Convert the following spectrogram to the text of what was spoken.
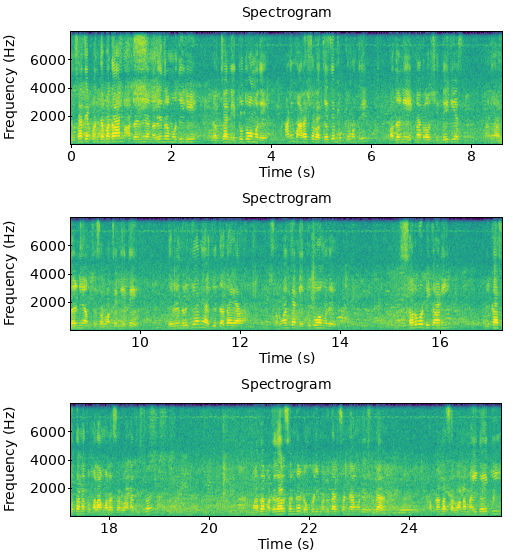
देशाचे पंतप्रधान आदरणीय नरेंद्र मोदीजी यांच्या नेतृत्वामध्ये आणि महाराष्ट्र राज्याचे मुख्यमंत्री आदरणीय एकनाथराव शिंदेजी असतील आणि आदरणीय आमचे सर्वांचे नेते देवेंद्रजी आणि अजितदादा या सर्वांच्या नेतृत्वामध्ये सर्व ठिकाणी विकास होताना तुम्हाला आम्हाला सर्वांना दिसतो आहे माझा मतदारसंघ डोंबिवली मतदारसंघामध्ये सुद्धा आपल्याला सर्वांना माहीत आहे की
